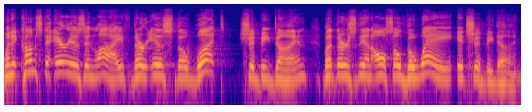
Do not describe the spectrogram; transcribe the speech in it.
When it comes to areas in life, there is the what should be done, but there's then also the way it should be done.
